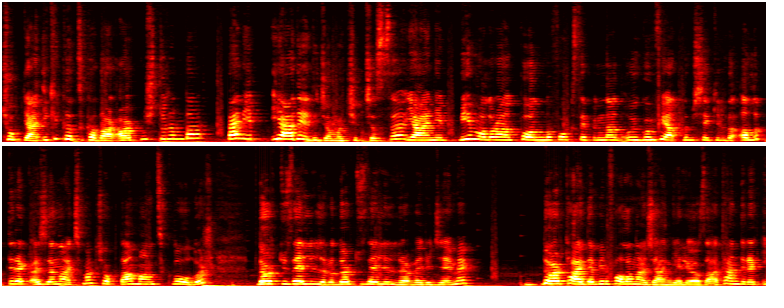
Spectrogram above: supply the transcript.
çok yani iki katı kadar artmış durumda. Ben iade edeceğim açıkçası. Yani bir Valorant puanını Fox app'inden uygun fiyatlı bir şekilde alıp direkt ajanı açmak çok daha mantıklı olur. 450 lira 450 lira vereceğime 4 ayda bir falan ajan geliyor zaten. Direkt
